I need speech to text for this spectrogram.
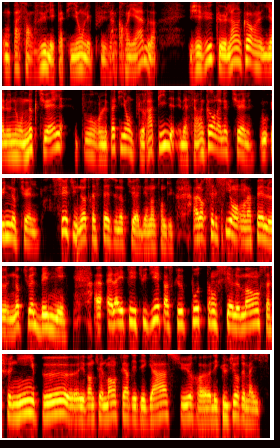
on passe en revue les papillons les plus incroyables. J'ai vu que là encore, il y a le nom noctuel. Pour le papillon le plus rapide, eh ben, c'est encore la noctuelle, ou une noctuelle. C'est une autre espèce de noctuelle, bien entendu. Alors celle-ci, on, l'appelle euh, noctuelle baignée. Euh, elle a été étudiée parce que potentiellement, sa chenille peut euh, éventuellement faire des dégâts sur les cultures de maïs.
